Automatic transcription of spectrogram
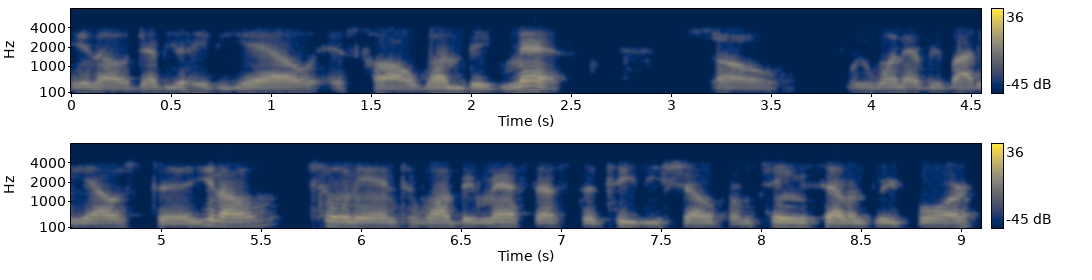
You know, WADL. It's called One Big Mess. So we want everybody else to, you know, tune in to One Big Mess. That's the TV show from Team Seven Three Four.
